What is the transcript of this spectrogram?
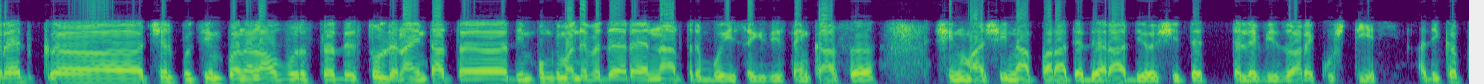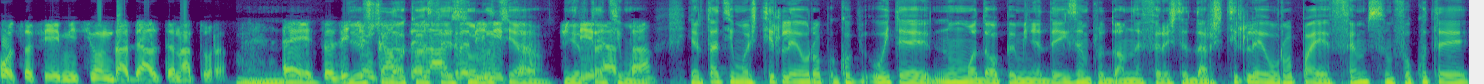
Cred că cel puțin până la o vârstă destul de înaintată, din punctul meu de vedere, n-ar trebui să existe în casă și în mașină aparate de radio și de televizoare cu știri. Adică pot să fie emisiuni, dar de altă natură. Ei, să zicem Eu știu că au dacă de la asta e grădiniță soluția. știrea Iertați-mă. asta. Iertați-mă, știrile Europa... Copi, uite, nu mă dau pe mine de exemplu, Doamne ferește, dar știrile Europa FM sunt făcute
